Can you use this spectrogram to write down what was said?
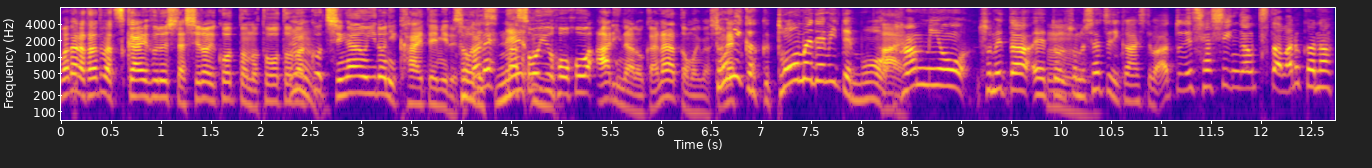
まあだから例えば使い古した白いコットンのトートバッグを違う色に変えてみるとかね。そうですね。まあそういう方法はありなのかなと思いましたね。とにかく遠目で見ても、はい。半身を染めた、えーとそのシャツに関しては後で写真が伝わるかな。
